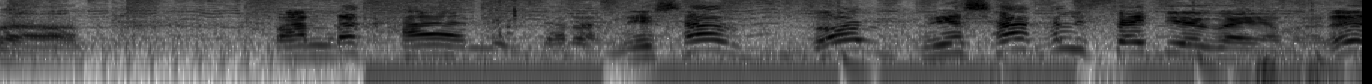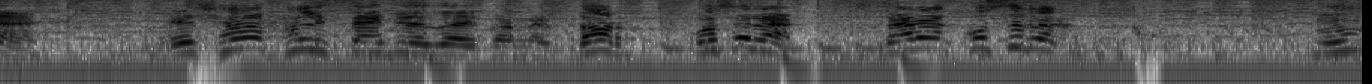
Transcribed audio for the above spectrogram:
দাদা পান্ডা খায় নেই দাদা নেশা ধর নেশা খালি চাইতে যায় আমার হ্যাঁ নেশা খালি চাইতে যায় মানে ধর কষে রাখ দাঁড়া কষে রাখ। উম।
